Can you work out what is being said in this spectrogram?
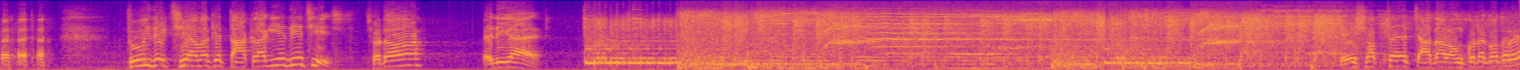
তুই দেখছি আমাকে তাক লাগিয়ে দিয়েছিস। ছোট এদিকে আয়। এই সপ্তাহে চাঁদার অঙ্কটা কত রে?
